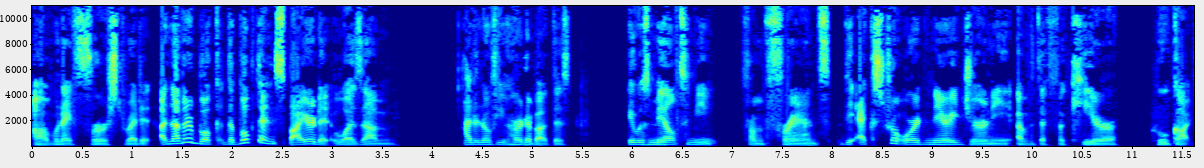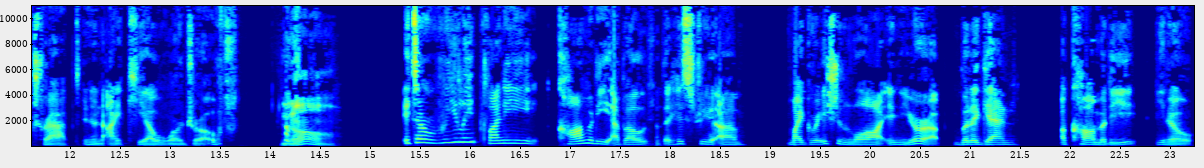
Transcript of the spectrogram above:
uh, when I first read it. Another book, the book that inspired it was, um, I don't know if you heard about this. It was mailed to me from France. The extraordinary journey of the fakir who got trapped in an IKEA wardrobe. No. it's a really funny comedy about the history of migration law in Europe. But again, a comedy, you know,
